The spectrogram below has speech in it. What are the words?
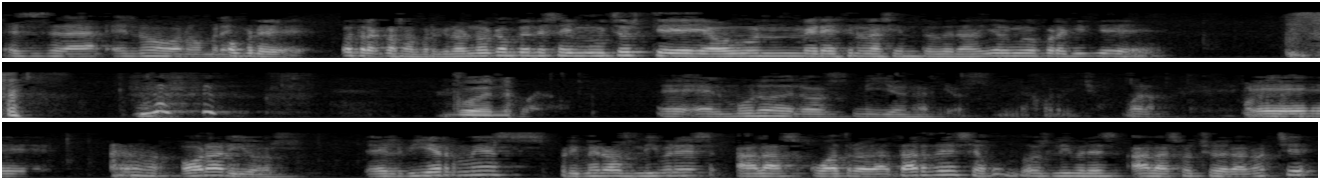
Ese será el nuevo nombre. Hombre, otra cosa, porque los no campeones hay muchos que aún merecen un asiento, pero hay alguno por aquí que... Bueno, Eh, el muro de los millonarios, mejor dicho. Bueno, eh, horarios. El viernes, primeros libres a las 4 de la tarde, segundos libres a las 8 de la noche.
